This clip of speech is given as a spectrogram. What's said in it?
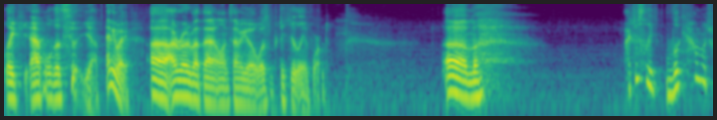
like, Apple does, yeah. Anyway, uh, I wrote about that a long time ago. wasn't particularly informed. Um, I just like, look how much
